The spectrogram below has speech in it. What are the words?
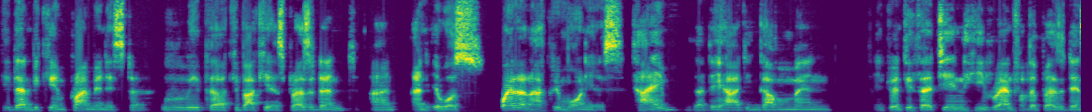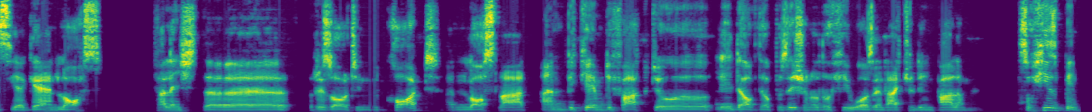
He then became prime minister with uh, Kibaki as president. And, and it was quite an acrimonious time that they had in government. In 2013, he ran for the presidency again, lost challenged the result in court and lost that and became de facto leader of the opposition, although he wasn't actually in parliament. So he's been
